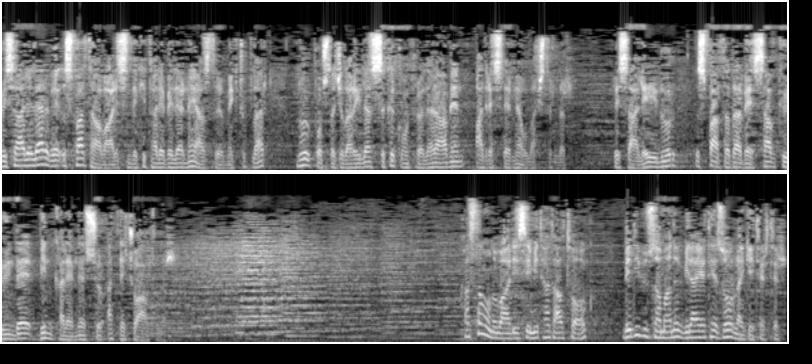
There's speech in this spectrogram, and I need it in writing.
Risaleler ve Isparta havalisindeki talebelerine yazdığı mektuplar nur postacılarıyla sıkı kontrole rağmen adreslerine ulaştırılır. Risale-i Nur Isparta'da ve Sav köyünde bin kalemle süratle çoğaltılır. Kastamonu valisi Mithat Altıok, Bediüzzaman'ı vilayete zorla getirtir.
